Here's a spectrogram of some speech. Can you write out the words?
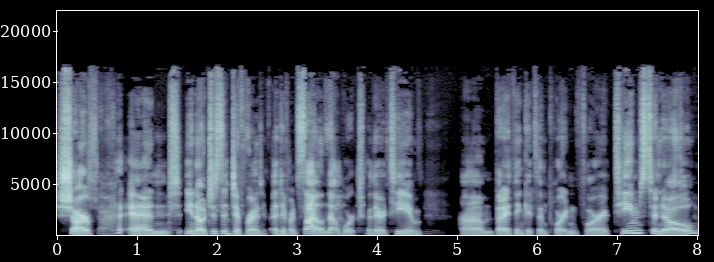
sharp and you know just a different a different style and that worked for their team. um, but i think it's important for teams to know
